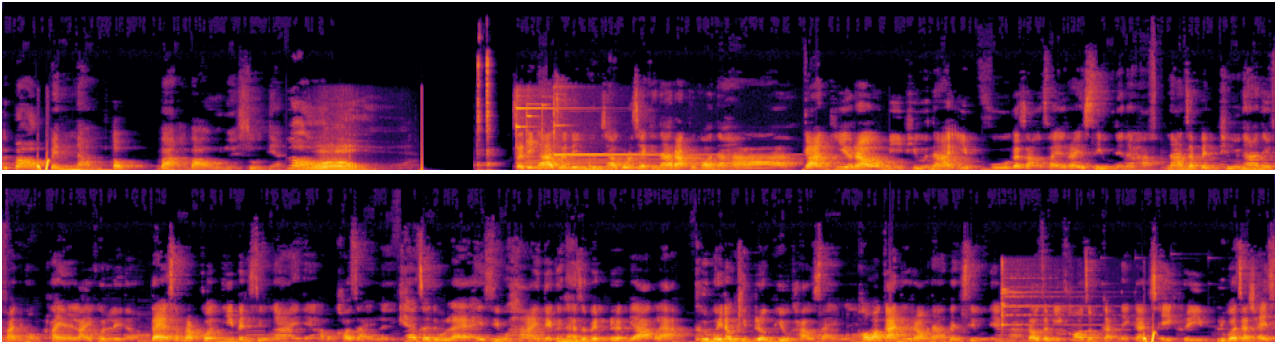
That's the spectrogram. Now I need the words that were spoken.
หรือเปล่า เป็นน้ำตบบางเบาเลยสูตรเนี้ยหรอ Wow. สวัสดีค่ะสวัสดีคุณชาวกรุเช็คที่น่ารักทุกคนนะคะ การที่เรามีผิวหน้าอิ่มฟูกระจ่างใสไร้สิวเนี่ยนะคะ น่าจะเป็นผิวหน้าในฝันของใครหลาย ๆ คนเลยเนาะแต่สำหรับคนที่เป็นสิวง่ายเนี่ยค่ะผมเข้าใจเลย แค่จะดูแลให้สิวหายเนี่ยก็น่าจะเป็นเรื่องยากละคือไม่ต้องคิดเรื่องผิวขาวใสเลยเพราะว่าการที่เราหน้าเป็นสิวเนี่ยค่ะ เราจะมีข้อจำกัดในการใช้ครีม หรือว่าจะใช้ส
